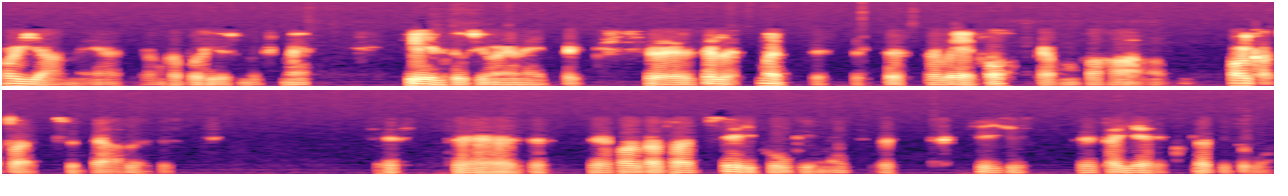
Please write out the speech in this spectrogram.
hoiame ja see on ka põhjus, miks me keeldusime näiteks eh, sellest mõttest, et tõsta veel rohkem raha palgatoetuse peale, sest, sest, eh, sest palgatoetus ei pruugi meid sellest kriisist täielikult läbi tuua.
